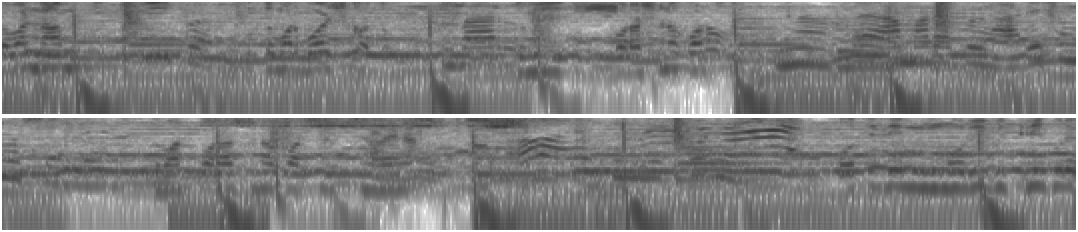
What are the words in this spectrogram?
তোমার নাম কি? তোমার বয়স কত? তুমি পড়াশোনা করো? না আমার আবার হাড়ের সমস্যা তোমার পড়াশোনা করতে ইচ্ছা হয় না? প্রতিদিন মুড়ি বিক্রি করে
